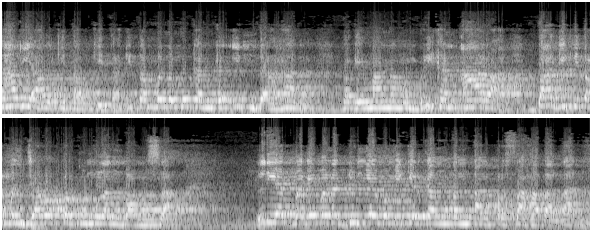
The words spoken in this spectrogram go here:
Gali Alkitab kita, kita menemukan keindahan bagaimana memberikan arah bagi kita menjawab pergumulan bangsa. Lihat bagaimana dunia memikirkan tentang persahabatan.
